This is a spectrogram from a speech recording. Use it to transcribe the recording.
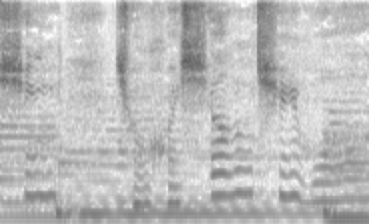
心就会想起我。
